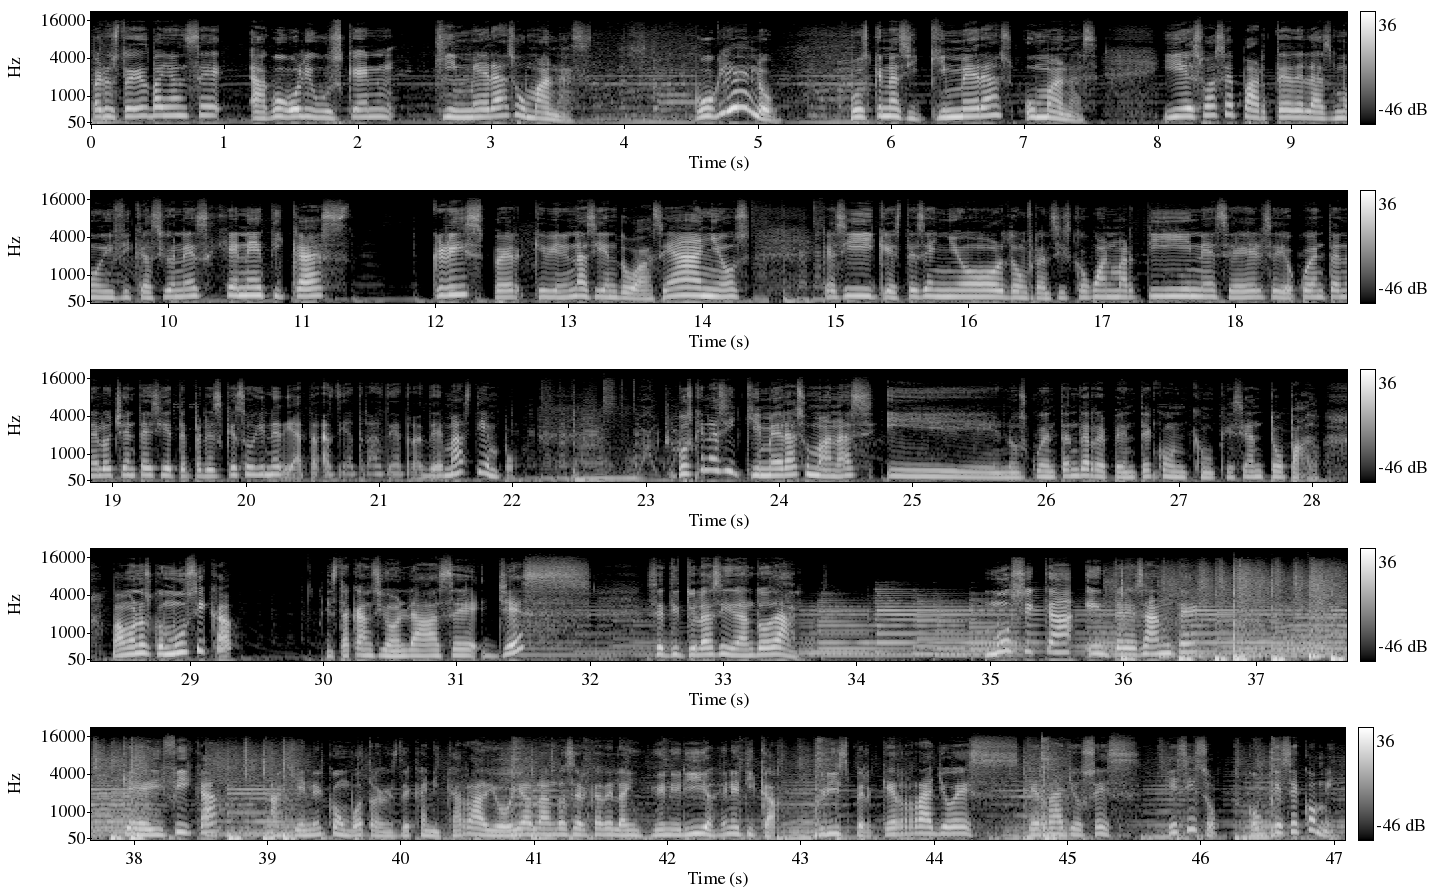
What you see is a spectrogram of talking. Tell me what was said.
Pero ustedes váyanse a Google y busquen quimeras humanas. Googleenlo Busquen así quimeras humanas. Y eso hace parte de las modificaciones genéticas CRISPR que vienen haciendo hace años. Que sí, que este señor, don Francisco Juan Martínez, él se dio cuenta en el 87, pero es que eso viene de atrás, de atrás, de atrás, de más tiempo. Busquen así quimeras humanas y nos cuentan de repente con, con qué se han topado. Vámonos con música. Esta canción la hace Jess. Se titula así Dando Da. Música interesante que edifica aquí en el combo a través de Canica Radio. Hoy hablando acerca de la ingeniería genética. CRISPR, ¿qué rayo es? ¿Qué rayos es? ¿Qué es eso? ¿Con qué se come?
